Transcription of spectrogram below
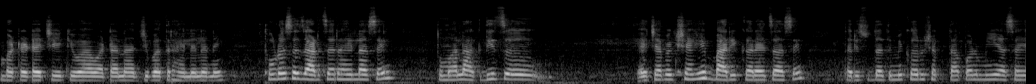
बटाट्याचे किंवा वाटाणा अजिबात राहिलेलं नाही. थोडंसं जाडचं राहिलं असेल तुम्हाला अगदीच याच्यापेक्षाही बारीक करायचं असेल तरीसुद्धा तुम्ही करू शकता पण मी असं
